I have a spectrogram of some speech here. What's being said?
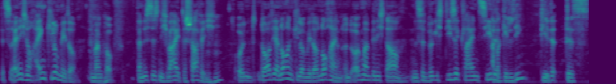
jetzt renne ich noch einen Kilometer in meinem Kopf, dann ist es nicht weit, das schaffe ich. Mhm. Und dort ja noch einen Kilometer, noch einen und irgendwann bin ich da. Und es sind wirklich diese kleinen Ziele. Aber gelingt dir das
